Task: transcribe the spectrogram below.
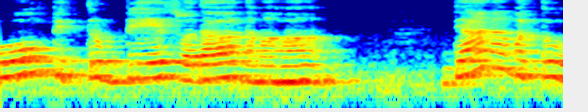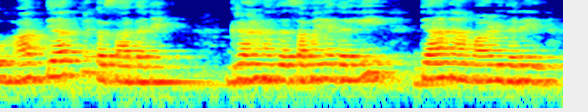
ಓಂ ಪಿತೃಭ್ಯೇ ಸ್ವದಾ ನಮಃ ಧ್ಯಾನ ಮತ್ತು ಆಧ್ಯಾತ್ಮಿಕ ಸಾಧನೆ ಗ್ರಹಣದ ಸಮಯದಲ್ಲಿ ಧ್ಯಾನ ಮಾಡಿದರೆ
